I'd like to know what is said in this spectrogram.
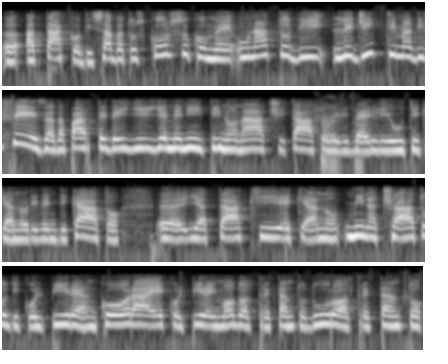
eh, attacco di sabato scorso come un atto di legittima difesa da parte degli yemeniti, non ha citato certo. i ribelli Houthi che hanno rivendicato eh, gli attacchi e che hanno minacciato di colpire ancora e colpire in modo altrettanto duro, altrettanto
